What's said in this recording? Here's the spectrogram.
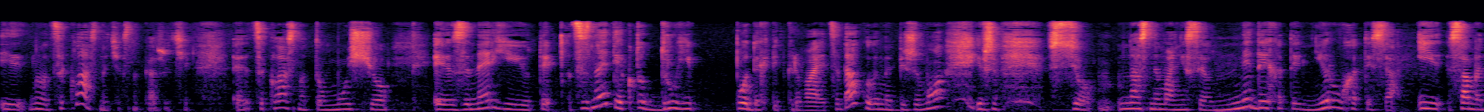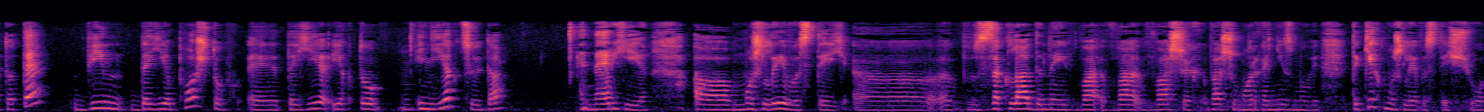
і ну, це класно, чесно кажучи. Це класно, тому що з енергією ти. Це знаєте, як тут другий подих відкривається, да? коли ми біжимо і вже все, у нас нема ні сил ні дихати, ні рухатися. І саме то те він дає поштовх, е, дає як то ін'єкцію, да? енергії, можливостей, е, закладений в ва- ва- ваших, вашому організмові таких можливостей, що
